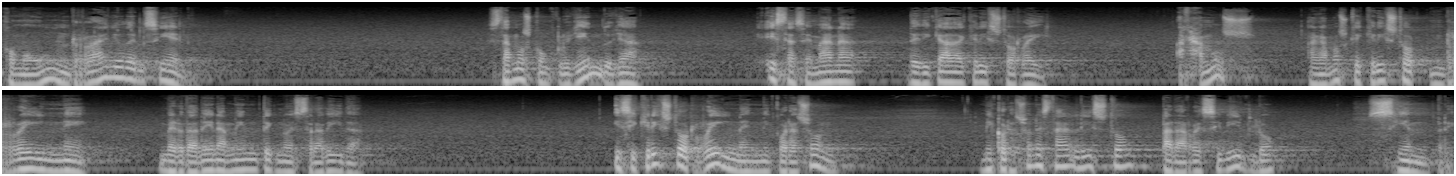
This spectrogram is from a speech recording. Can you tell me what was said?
como un rayo del cielo. Estamos concluyendo ya esta semana dedicada a Cristo Rey. Hagamos, hagamos que Cristo reine verdaderamente en nuestra vida. Y si Cristo reina en mi corazón, mi corazón está listo para recibirlo siempre.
